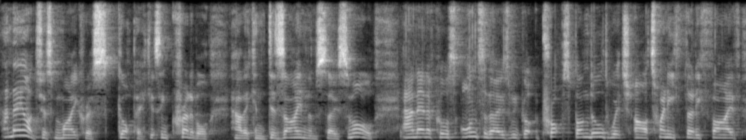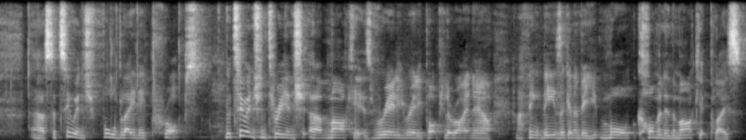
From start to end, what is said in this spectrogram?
and they are just microscopic. It's incredible how they can design them so small. And then, of course, onto those, we've got the props bundled, which are 2035, uh, so two inch four bladed props. The two inch and three inch uh, market is really, really popular right now, and I think these are going to be more common in the marketplace.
